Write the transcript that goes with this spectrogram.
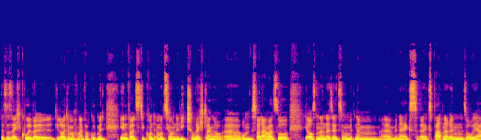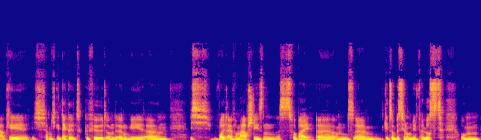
das ist echt cool, weil die Leute machen einfach gut mit. Jedenfalls, die Grundemotion, der liegt schon recht lange äh, rum. Es war damals so die Auseinandersetzung mit einem äh, mit einer Ex, Ex-Partnerin, so ja, okay, ich habe mich gedeckelt gefühlt und irgendwie ähm, ich wollte einfach mal abschließen. Es ist vorbei. Äh, und ähm, geht so ein bisschen um den Verlust, um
